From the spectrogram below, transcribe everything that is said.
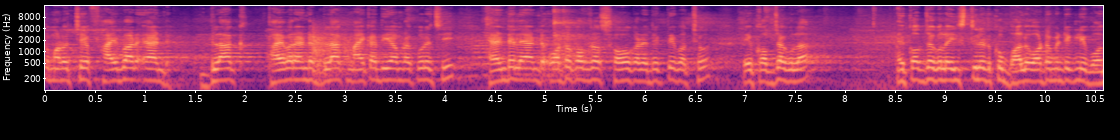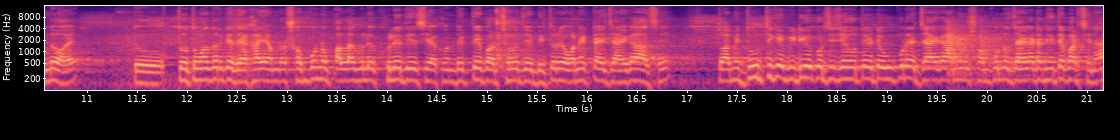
তোমার হচ্ছে fibre and black fibre and black mica দিয়ে আমরা করেছি। হ্যান্ডেল অ্যান্ড অটো কবজা সহকারে দেখতে পাচ্ছ এই কবজাগুলা। এই কবজাগুলো স্টিলের খুব ভালো অটোমেটিকলি বন্ধ হয়। তো তো তোমাদেরকে দেখাই, আমরা সম্পূর্ণ পাল্লাগুলো খুলে দিয়েছি। এখন দেখতেই পাচ্ছ যে ভিতরে অনেকটাই জায়গা আছে। তো আমি দূর থেকে ভিডিও করছি, যেহেতু এটা উপরের জায়গা, আমি সম্পূর্ণ জায়গাটা নিতে পারছি না।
